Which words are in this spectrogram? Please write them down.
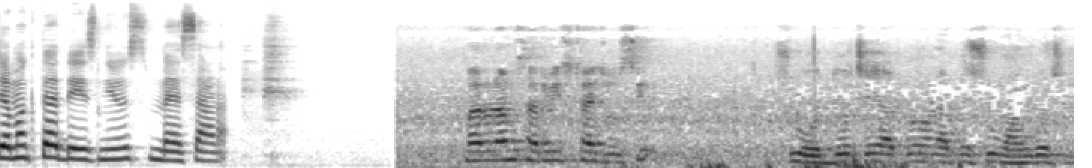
ચમકતા દેશ ન્યૂઝ મહેસાણા. મારું નામ સર્વિષ્ઠા જોશી. શું હોદ્દો છે આપણો અને આપણે શું માંગો છે?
